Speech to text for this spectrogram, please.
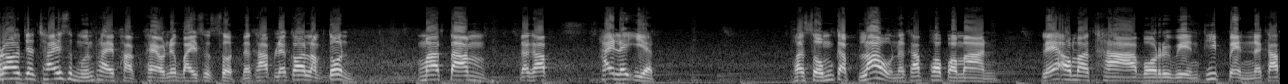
เราจะใช้สมุนไพรผักแพรวในใบสดๆนะครับ แล้วก็ลำต้นมาตำนะครับ ให้ละเอียด ผสมกับเหล้านะครับ พอประมาณ และเอามาทาบริเวณที่เป็นนะครับ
